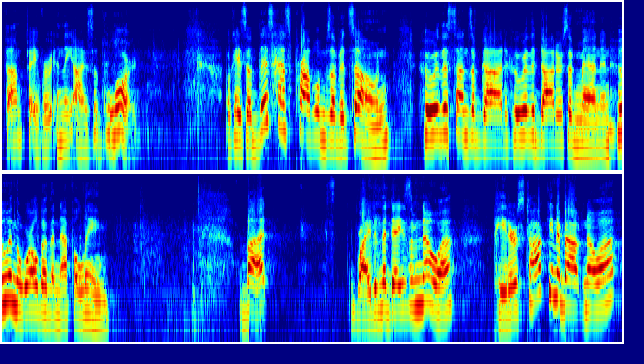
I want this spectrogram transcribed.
found favor in the eyes of the Lord. Okay, so this has problems of its own. Who are the sons of God? Who are the daughters of men? And who in the world are the Nephilim? But right in the days of Noah, Peter's talking about Noah.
